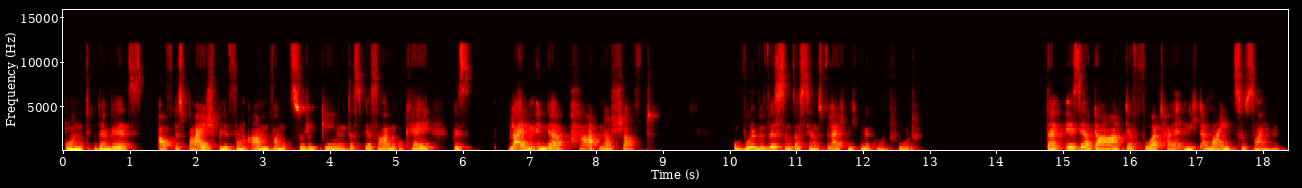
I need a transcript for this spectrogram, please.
Und wenn wir jetzt auf das Beispiel vom Anfang zurückgehen, dass wir sagen, okay, wir bleiben in der Partnerschaft obwohl wir wissen, dass sie uns vielleicht nicht mehr gut tut, dann ist ja da der Vorteil, nicht allein zu sein.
